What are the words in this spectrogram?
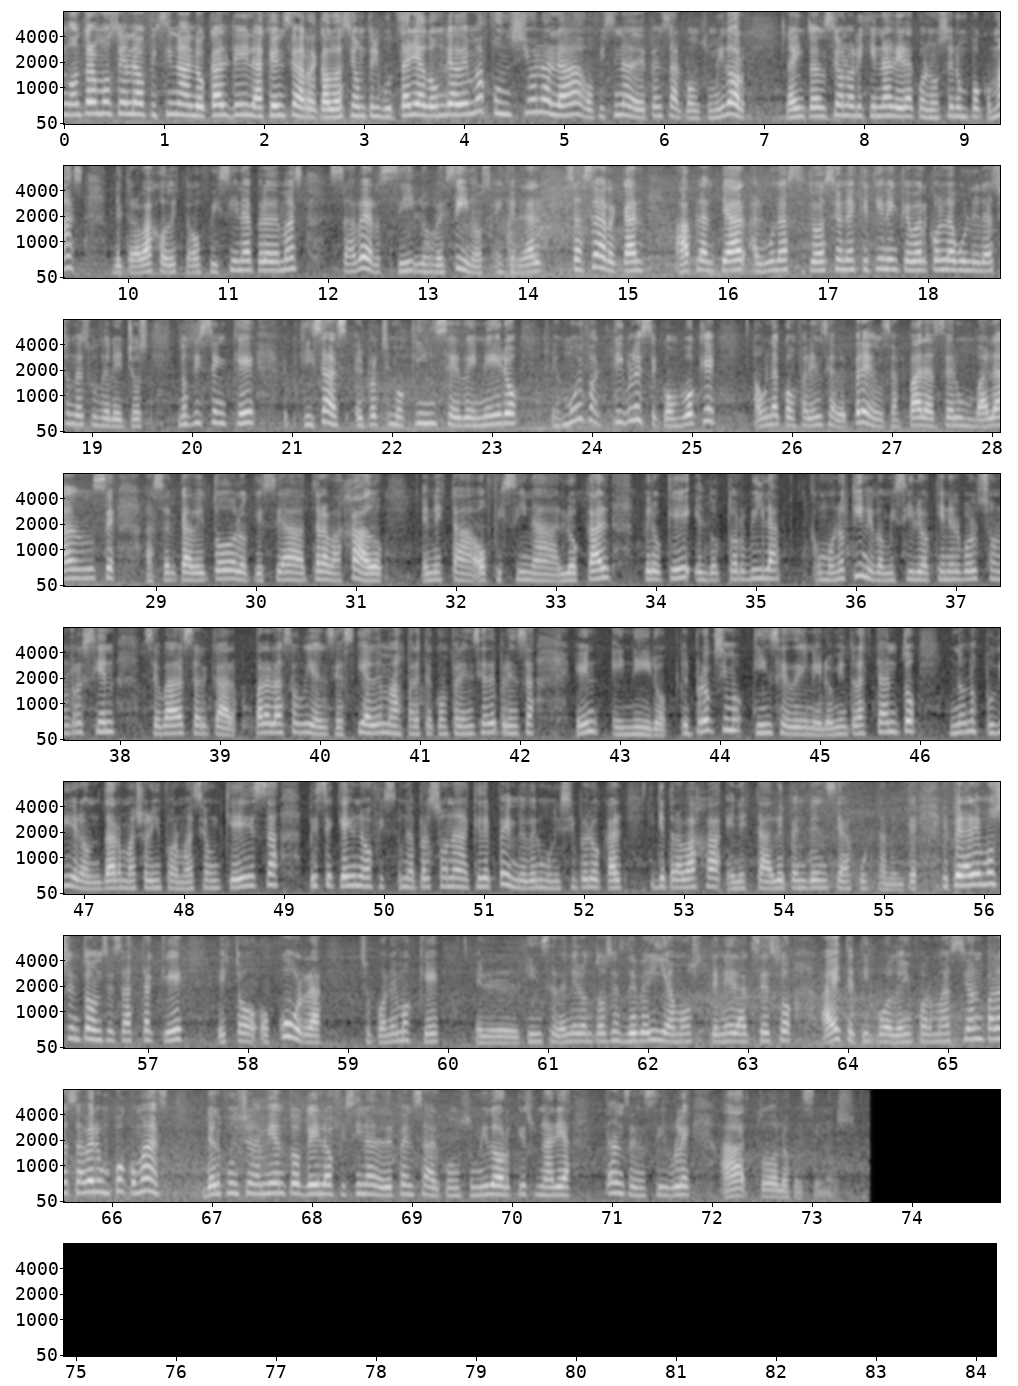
Encontramos en la oficina local de la Agencia de Recaudación Tributaria, donde además funciona la Oficina de Defensa del Consumidor. La intención original era conocer un poco más del trabajo de esta oficina, pero además saber si los vecinos en general se acercan a plantear algunas situaciones que tienen que ver con la vulneración de sus derechos. Nos dicen que quizás el próximo 15 de enero es muy factible se convoque a una conferencia de prensa para hacer un balance acerca de todo lo que se ha trabajado en esta oficina local, pero que el doctor Vila como no tiene domicilio aquí en el Bolsón, recién se va a acercar para las audiencias y además para esta conferencia de prensa en enero, el próximo 15 de enero. Mientras tanto, no nos pudieron dar mayor información que esa, pese a que hay una, una persona que depende del municipio local y que trabaja en esta dependencia justamente. Esperaremos entonces hasta que esto ocurra. Suponemos que el 15 de enero, entonces deberíamos tener acceso a este tipo de información para saber un poco más del funcionamiento de la Oficina de Defensa al Consumidor, que es un área tan sensible a todos los vecinos.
